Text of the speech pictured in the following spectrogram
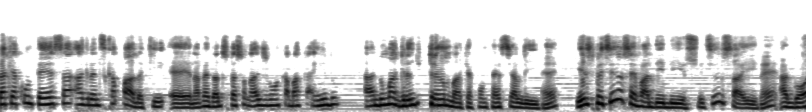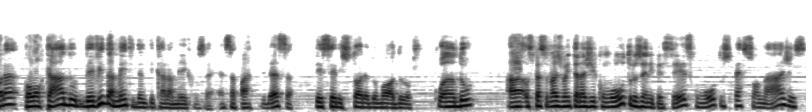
para que aconteça a grande escapada, que é, na verdade os personagens vão acabar caindo ah, numa grande trama que acontece ali, né? E eles precisam se evadir disso, precisam sair, né? Agora, colocado devidamente dentro de Caramecos, né? essa parte dessa terceira história do módulo, quando ah, os personagens vão interagir com outros NPCs, com outros personagens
